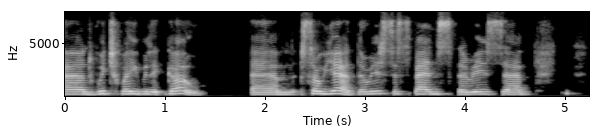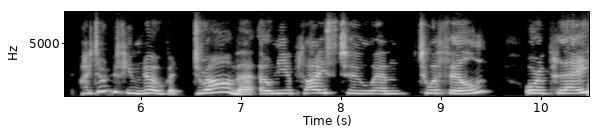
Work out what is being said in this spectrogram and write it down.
and which way will it go? Um, so yeah, there is suspense. There is. Um, I don't know if you know, but drama only applies to um, to a film or a play.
